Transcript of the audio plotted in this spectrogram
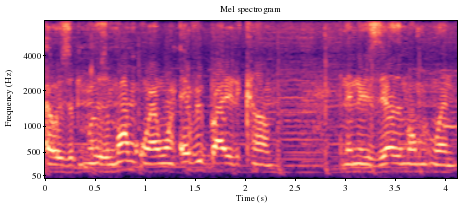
I was a, there's a moment where I want everybody to come, and then there's the other moment when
